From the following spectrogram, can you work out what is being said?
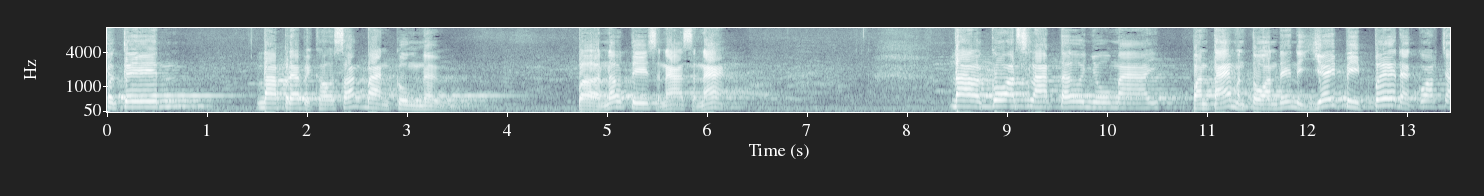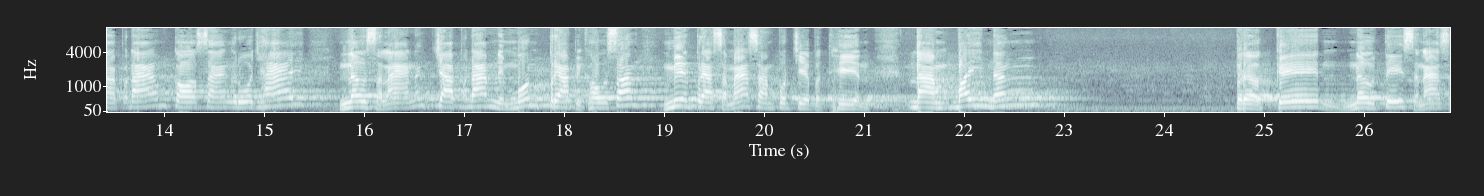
ប្រកេនដល់ព្រះភិក្ខុសង្ឃបានគង់នៅ បើនៅទីសនាសនៈដល់គាត់ស្លាប់ទៅញោម៉ាយប៉ុន្តែមិនទាន់ទេនិយាយពីពេលដែលគាត់ចាប់ផ្ដើមកសាងរួចហើយនៅសាលាហ្នឹងចាប់ផ្ដើមនិមន្តព្រះភិក្ខុសង្ឃមានព្រះសម្មាសម្ពុទ្ធជាប្រធាន ដើម្បីនឹងប្រកេននៅទីសនាស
